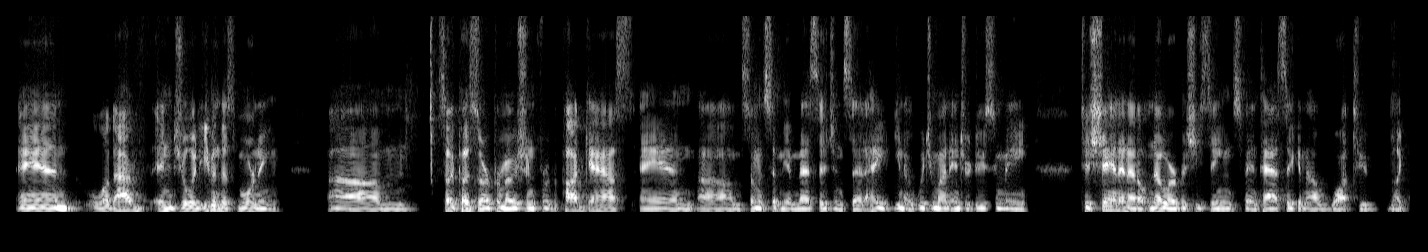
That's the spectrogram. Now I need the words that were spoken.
And what I've enjoyed, even this morning, um, so I posted our promotion for the podcast, and um, someone sent me a message and said, "Hey, you know, would you mind introducing me to Shannon? I don't know her, but she seems fantastic, and I want to like."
